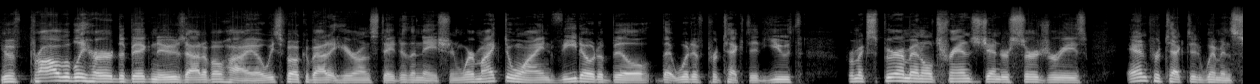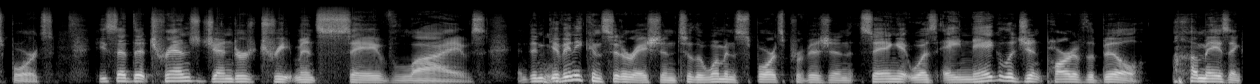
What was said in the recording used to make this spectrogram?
You have probably heard the big news out of Ohio. We spoke about it here on State of the Nation, where Mike DeWine vetoed a bill that would have protected youth from experimental transgender surgeries and protected women's sports. He said that transgender treatments save lives and didn't give hmm. any consideration to the women's sports provision, saying it was a negligent part of the bill. Amazing.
